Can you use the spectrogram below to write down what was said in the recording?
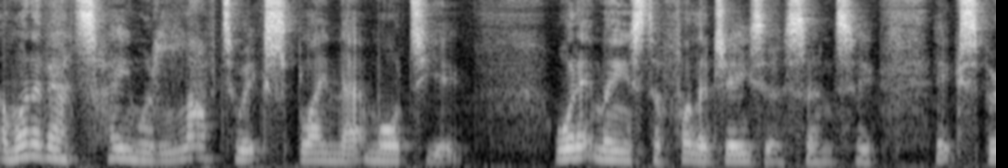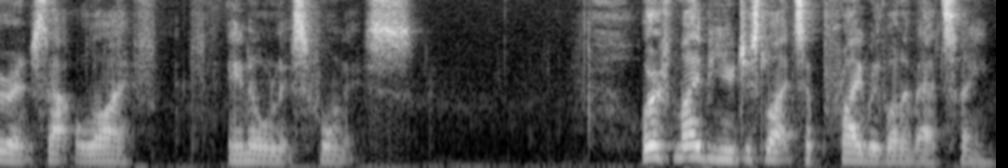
And one of our team would love to explain that more to you. What it means to follow Jesus and to experience that life in all its fullness. Or if maybe you just like to pray with one of our team,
